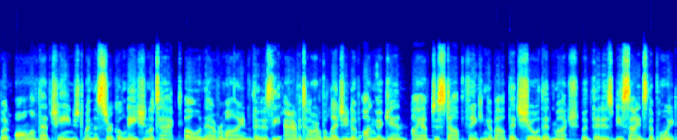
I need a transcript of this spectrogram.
but all of that changed when the Circle Nation attacked. Oh never mind that is the Avatar the Legend of Aang again. I have to stop thinking about that show that much. But that is besides the point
